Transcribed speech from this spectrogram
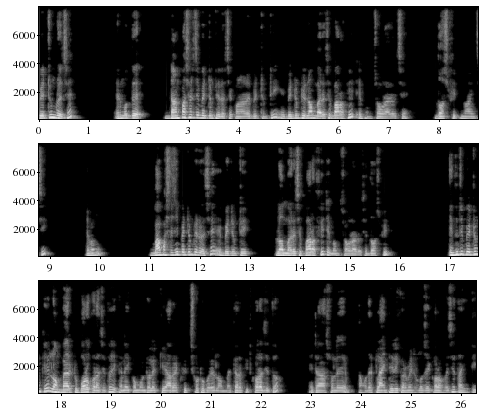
বেডরুম রয়েছে, এর মধ্যে ডান পাশের যে বেডরুমটি রয়েছে কর্নারের বেডরুমটি এই বেডরুমটি লম্বায় রয়েছে বারো ফিট এবং চওড়ায় রয়েছে দশ ফিট নয় ইঞ্চি এবং বা পাশে যে বেডরুমটি রয়েছে, এই বেডরুমটি লম্বা রয়েছে বারো ফিট এবং চওড়া রয়েছে দশ ফিট এই দুটি বেডরুমকে লম্বায় আর একটু বড় করা যেত। এখানে কমন টয়লেটকে আরও এক ফিট ছোট করে লম্বায় তেরো ফিট করা যেত। এটা আসলে আমাদের ক্লায়েন্টের রিকোয়ারমেন্ট অনুযায়ী করা হয়েছে, তাই এটি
